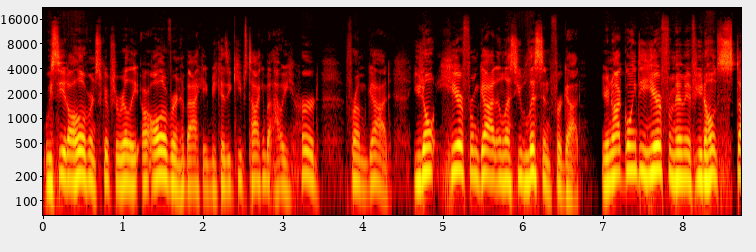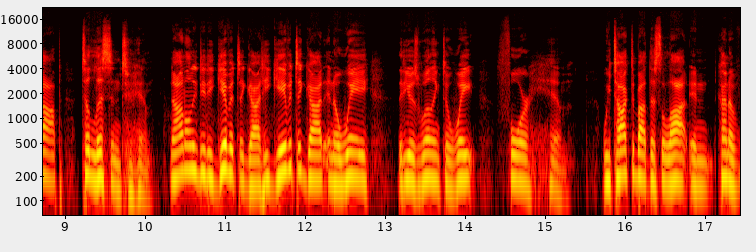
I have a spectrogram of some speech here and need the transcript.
We see it all over in Scripture, really, or all over in Habakkuk, because he keeps talking about how he heard from God. You don't hear from God unless you listen for God. You're not going to hear from him if you don't stop to listen to him. Not only did he give it to God, he gave it to God in a way that he was willing to wait for him. We talked about this a lot in kind of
